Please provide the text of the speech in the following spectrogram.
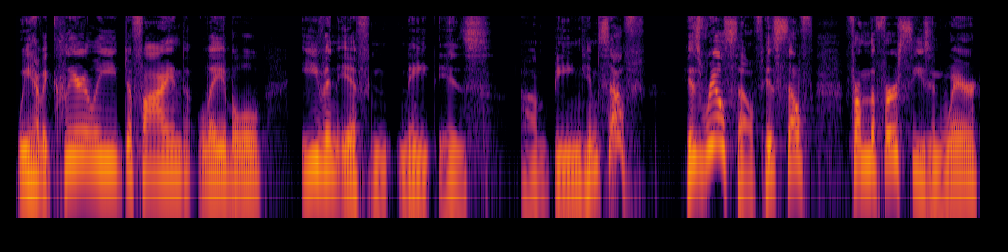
we have a clearly defined label, even if Nate is um, being himself, his real self, his self from the first season, where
